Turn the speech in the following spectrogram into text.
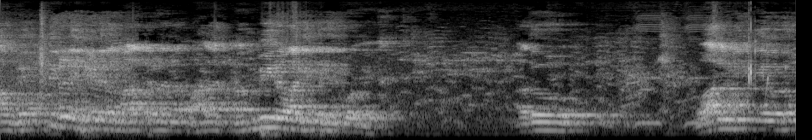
ಆ ವ್ಯಕ್ತಿಗಳು ಹೇಳಿದ ಮಾತುಗಳನ್ನು ಬಹಳ ಗಂಭೀರವಾಗಿ ತೆಗೆದುಕೊಳ್ಬೇಕು ಅದು ವಾಲ್ಮೀಕಿಯವರು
